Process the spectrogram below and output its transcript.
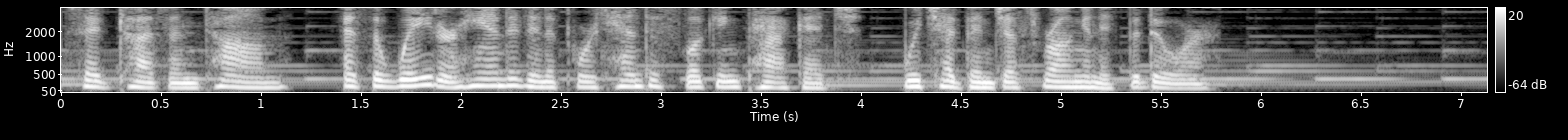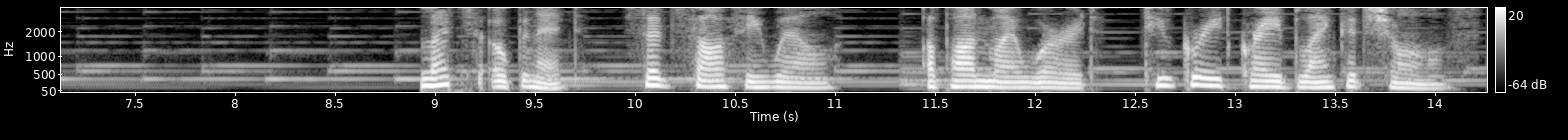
said Cousin Tom, as the waiter handed in a portentous looking package, which had been just rung in at the door. Let's open it, said Saucy Will. Upon my word, two great grey blanket shawls.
